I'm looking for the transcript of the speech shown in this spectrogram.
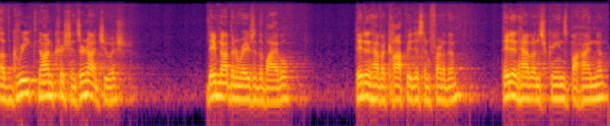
of Greek non Christians. They're not Jewish, they've not been raised with the Bible. They didn't have a copy of this in front of them, they didn't have it on screens behind them.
